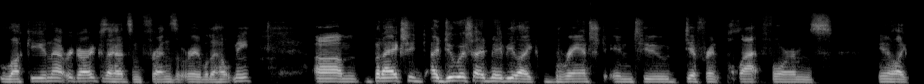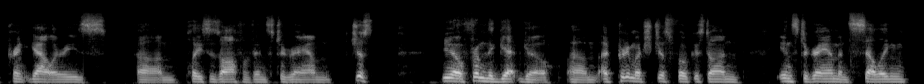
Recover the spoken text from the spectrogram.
lucky in that regard because I had some friends that were able to help me. Um, but i actually i do wish i'd maybe like branched into different platforms you know like print galleries um, places off of instagram just you know from the get-go. Um, i've pretty much just focused on instagram and selling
